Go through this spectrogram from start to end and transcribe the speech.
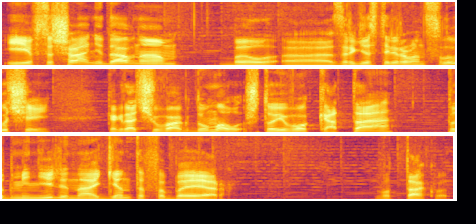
И в США недавно был э, зарегистрирован случай, когда чувак думал, что его кота подменили на агента ФБР. Вот так вот.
